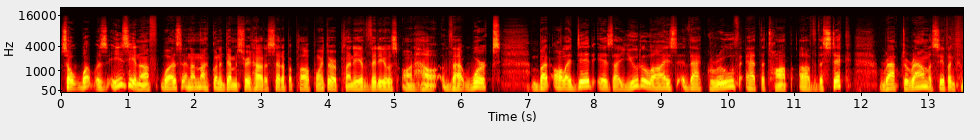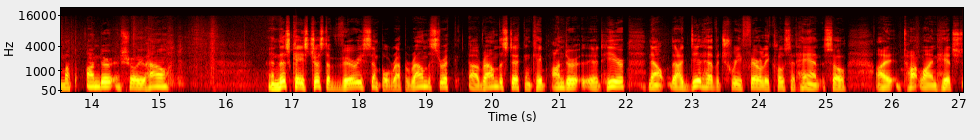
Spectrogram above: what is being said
So what was easy enough was, and I'm not going to demonstrate how to set up a plow point. There are plenty of videos on how that works. But all I did is I utilized that groove at the top of the stick, wrapped around. Let's see if I can come up under and show you how. In this case, just a very simple wrap around the stick, uh, around the stick and cape under it here. Now, I did have a tree fairly close at hand, so I taut line hitched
